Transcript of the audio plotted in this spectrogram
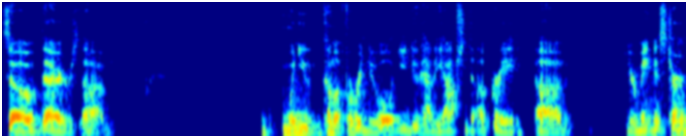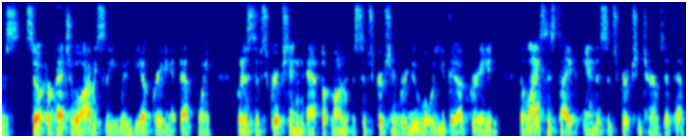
So there's, um, when you come up for renewal, you do have the option to upgrade um, your maintenance terms. So perpetual, obviously, you wouldn't be upgrading at that point, but a subscription upon subscription renewal, you could upgrade the license type and the subscription terms at that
